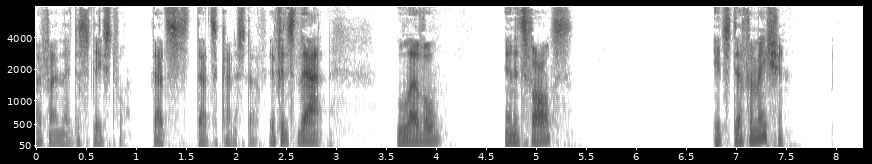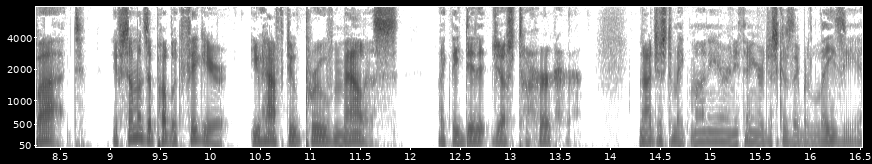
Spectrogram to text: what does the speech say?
I find that distasteful. That's that's kind of stuff. If it's that level and it's false, it's defamation. But if someone's a public figure, you have to prove malice, like they did it just to hurt her, not just to make money or anything, or just because they were lazy.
